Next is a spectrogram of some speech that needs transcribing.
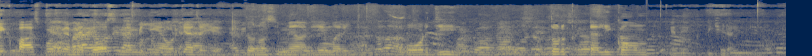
एक पासपोर्ट में हमें दो सिमें मिली हैं और क्या चाहिए? दोनों सिमें आ गई हमारी। फोर जी तुर्क टेलीकॉम पीछे डाल दिया।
